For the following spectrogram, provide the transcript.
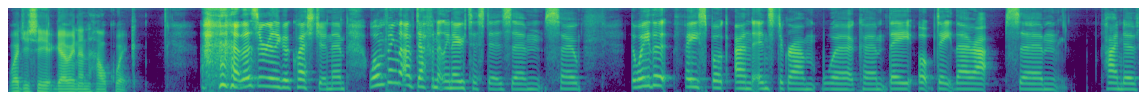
where do you see it going and how quick? That's a really good question. Um, one thing that I've definitely noticed is um, so the way that Facebook and Instagram work, um, they update their apps um, kind of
